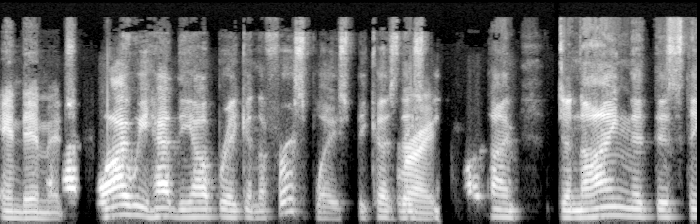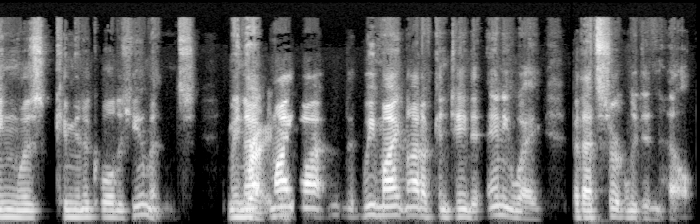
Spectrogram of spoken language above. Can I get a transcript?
and image. That's why we had the outbreak in the first place because they right. spent a lot of time denying that this thing was communicable to humans. I mean, that right. might not we might not have contained it anyway, but that certainly didn't help.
